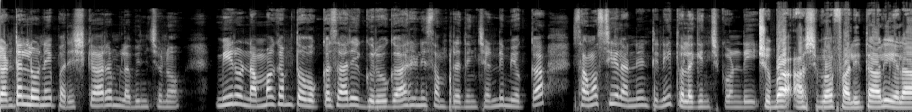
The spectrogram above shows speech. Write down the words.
గంటల్లోనే పరిష్కారం లభించును. మీరు నమ్మకంతో ఒక్కసారి గురువుగారిని సంప్రదించండి. మీ యొక్క సమస్యలన్నింటినీ తొలగించుకోండి. శుభ అశుభ ఫలితాలు ఎలా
